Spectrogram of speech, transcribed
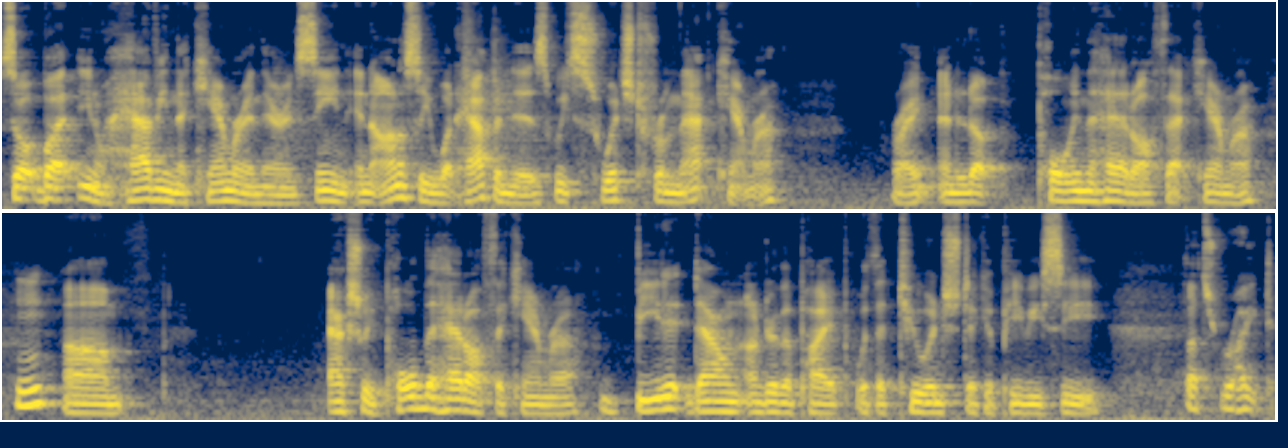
so, but you know, having the camera in there and seeing, and honestly, what happened is we switched from that camera, right? Ended up pulling the head off that camera. Um, actually, pulled the head off the camera, beat it down under the pipe with a two-inch stick of PVC. That's right.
